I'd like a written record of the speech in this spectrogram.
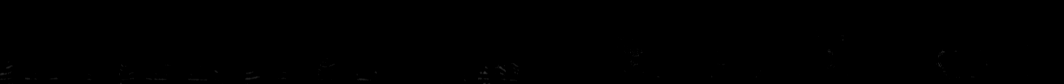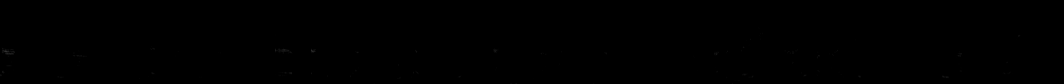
sehr viele gute Gedanken gemacht, wie man das bildlich stark umsetzen kann. Ist dir das auch aufgefallen? Ja, Sie haben, Sie haben unglaublich gute Recherche gemacht. Also Sie haben, es gibt ja zum Thema, nehmen wir jetzt mal Sneakers, äh, da gibt es ja hunderte von Möglichkeiten, wie du da rangehen kannst. Ne? Also ja. welche Teilbereiche dieses Themas du beleuchten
